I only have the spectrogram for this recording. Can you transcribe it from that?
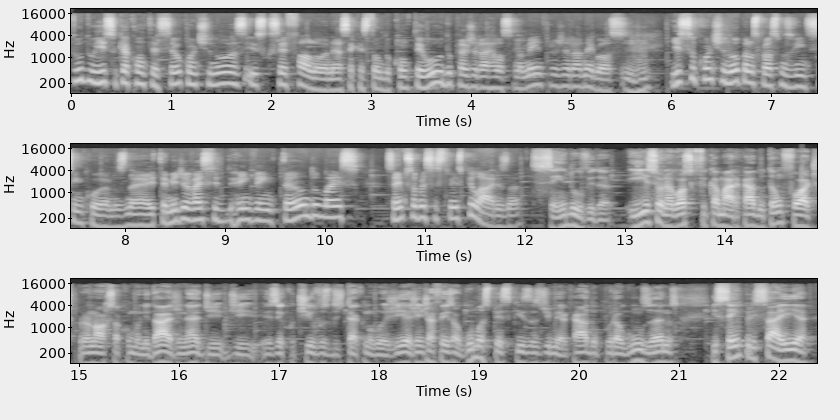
tudo isso que aconteceu continua isso que você falou, né? Essa questão do conteúdo para gerar relacionamento, para gerar negócio. Uhum. Isso continua pelos próximos 25 anos, né? A IT Media vai se reinventando, mas sempre sobre esses três pilares, né? Sem dúvida. E isso é um negócio que fica marcado tão forte para nossa comunidade, né? De, de executivos de tecnologia. A gente já fez algumas pesquisas de mercado por alguns anos e sempre saía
